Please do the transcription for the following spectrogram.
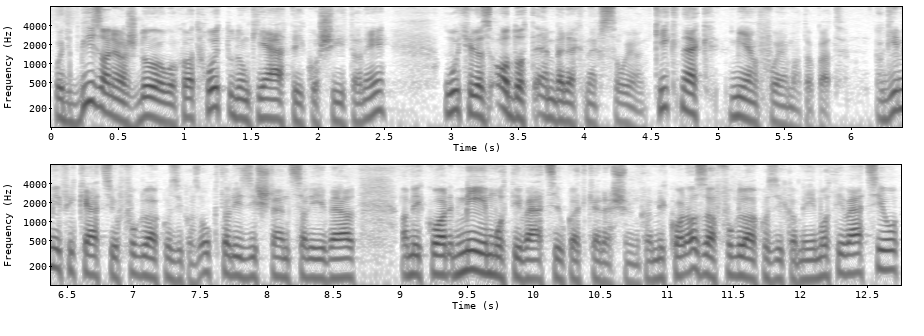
hogy bizonyos dolgokat hogy tudunk játékosítani, úgy, hogy az adott embereknek szóljon. Kiknek, milyen folyamatokat. A gamifikáció foglalkozik az oktalízis rendszerével, amikor mély motivációkat keresünk, amikor azzal foglalkozik a mély motiváció,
